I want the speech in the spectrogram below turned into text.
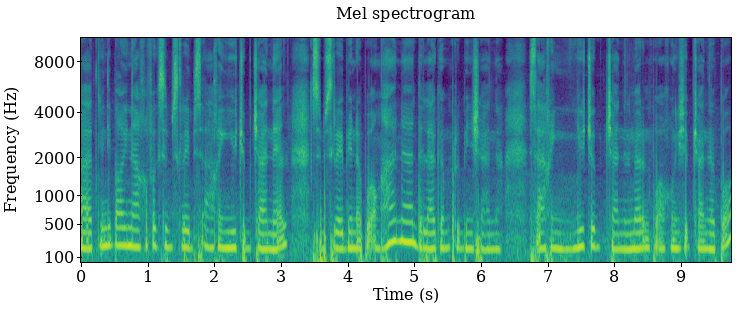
at hindi pa kayo nakakapag-subscribe sa aking YouTube channel, subscribe nyo na po ang Hana Dalagang Probinsyana sa aking YouTube channel. Meron po akong YouTube channel po.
